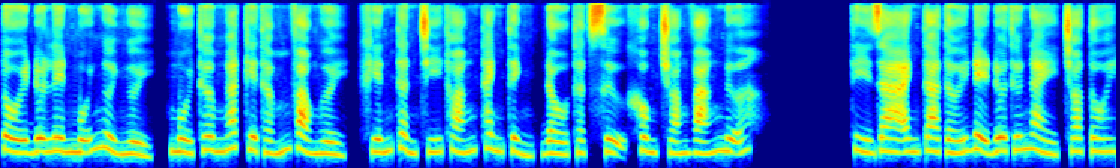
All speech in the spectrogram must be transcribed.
Tôi đưa lên mỗi người người, mùi thơm ngát kia thấm vào người, khiến thần trí thoáng thanh tỉnh, đầu thật sự không choáng váng nữa. Thì ra anh ta tới để đưa thứ này cho tôi.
